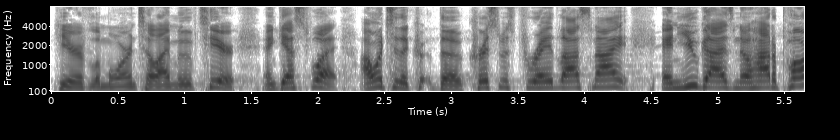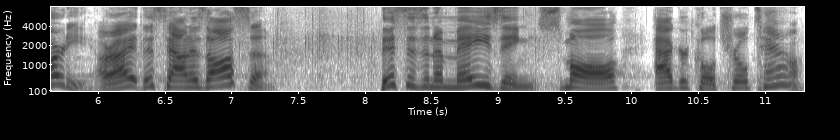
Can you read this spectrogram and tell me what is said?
hear of Lemoore until I moved here. And guess what? I went to the, the Christmas parade last night, and you guys know how to party, all right? This town is awesome. This is an amazing small agricultural town.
